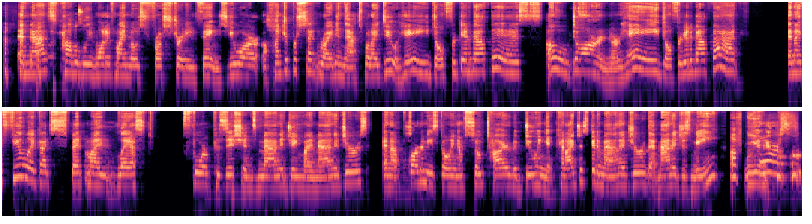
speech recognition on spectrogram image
and that's probably one of my most frustrating things. You are 100% right and that's what I do. Hey, don't forget about this. Oh, darn. Or hey, don't forget about that. And I feel like I've spent my last four positions managing my managers. And a part of me is going, I'm so tired of doing it. Can I just get a manager that manages me? Of course. You know?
